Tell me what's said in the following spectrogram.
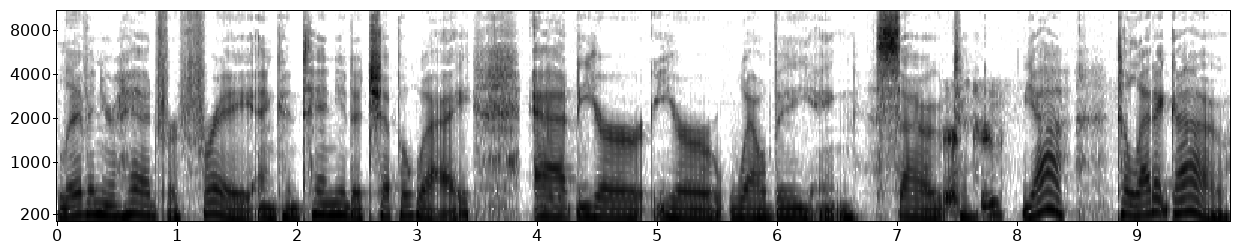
live in your head for free, and continue to chip away at your your well being. So, That's to, true. yeah, to let it go.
